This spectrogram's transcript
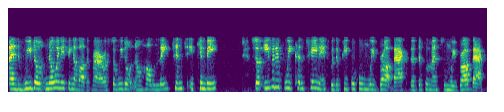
And we don't know anything about the virus, so we don't know how latent it can be. So even if we contain it with the people whom we brought back, the diplomats whom we brought back,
